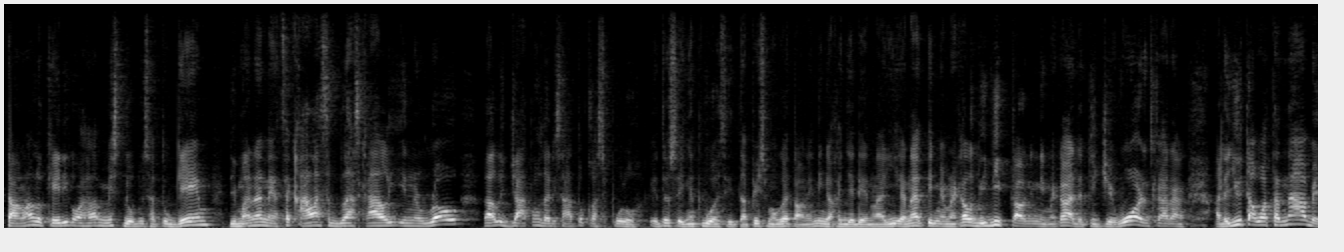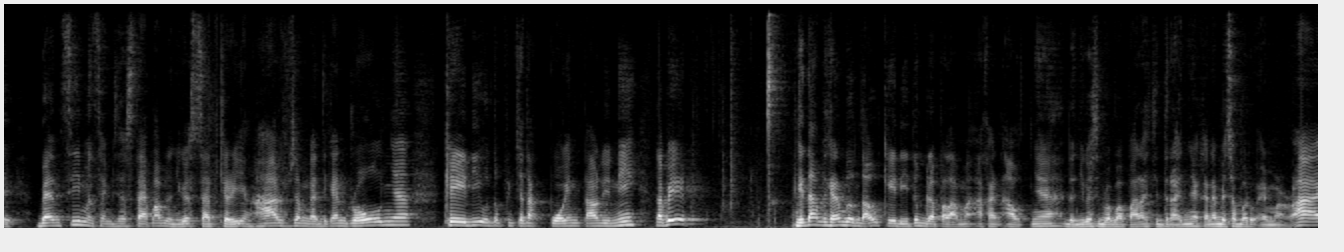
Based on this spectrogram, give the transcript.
tahun lalu KD kalau salah miss 21 game di mana Netsnya kalah 11 kali in a row lalu jatuh dari 1 ke 10 itu seingat gue sih tapi semoga tahun ini nggak kejadian lagi karena tim mereka lebih deep tahun ini. Mereka ada TJ Warren sekarang ada Yuta Watanabe Ben Simmons yang bisa step up dan juga Seth Curry yang harus bisa menggantikan role-nya KD untuk mencetak poin tahun ini. Tapi kita sampai sekarang belum tahu KD itu berapa lama akan outnya dan juga seberapa parah cederanya karena besok baru MRI.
